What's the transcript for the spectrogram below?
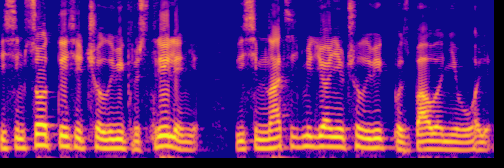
800 тисяч чоловік розстріляні, 18 мільйонів чоловік позбавлені волі.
